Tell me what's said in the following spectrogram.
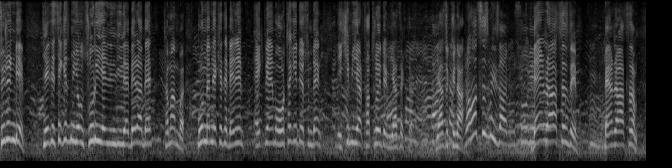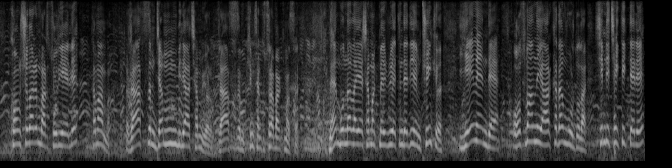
Sürünmeyeyim. 7-8 milyon Suriyeliyle beraber tamam mı? Bu memlekete benim ekmeğime ortak ediyorsun. Ben 2 milyar fatura ödüyorum yazıktır. Yazık günah. Rahatsız mıyız abi bu Suriye? Ben rahatsızdım. Ben rahatsızım. Komşularım var Suriyeli. Tamam mı? Rahatsızım camımı bile açamıyorum. Rahatsızım. Kimse kusura bakmasın. Ben bunlarla yaşamak mecburiyetinde değilim. Çünkü Yemen'de Osmanlı'yı arkadan vurdular. Şimdi çektikleri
